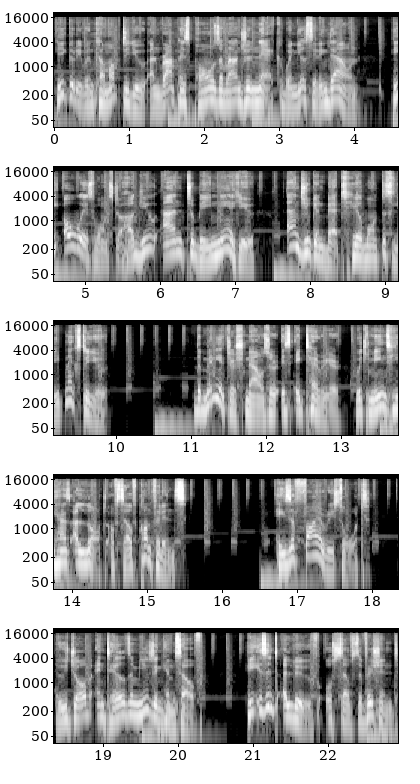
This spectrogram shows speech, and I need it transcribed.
He could even come up to you and wrap his paws around your neck when you're sitting down. He always wants to hug you and to be near you, and you can bet he'll want to sleep next to you. The miniature Schnauzer is a terrier, which means he has a lot of self-confidence. He's a fiery sort, whose job entails amusing himself. He isn't aloof or self-sufficient.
